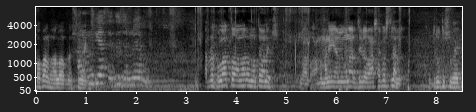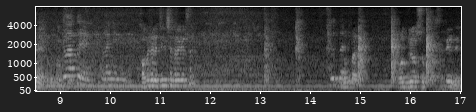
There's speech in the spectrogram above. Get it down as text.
কপাল ভালো আপনার শুনে আপনার বলার তো আল্লাহর মতে অনেক ভালো। মানে আমি ওনার যেভাবে আশা করছিলাম দ্রুত শুকাইতে কবে জানি চিকিৎসা করে গেছেন? বুধবার। বুধবার। বুধ বৃহস্পতি শুক্র আছে তিন দিন।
